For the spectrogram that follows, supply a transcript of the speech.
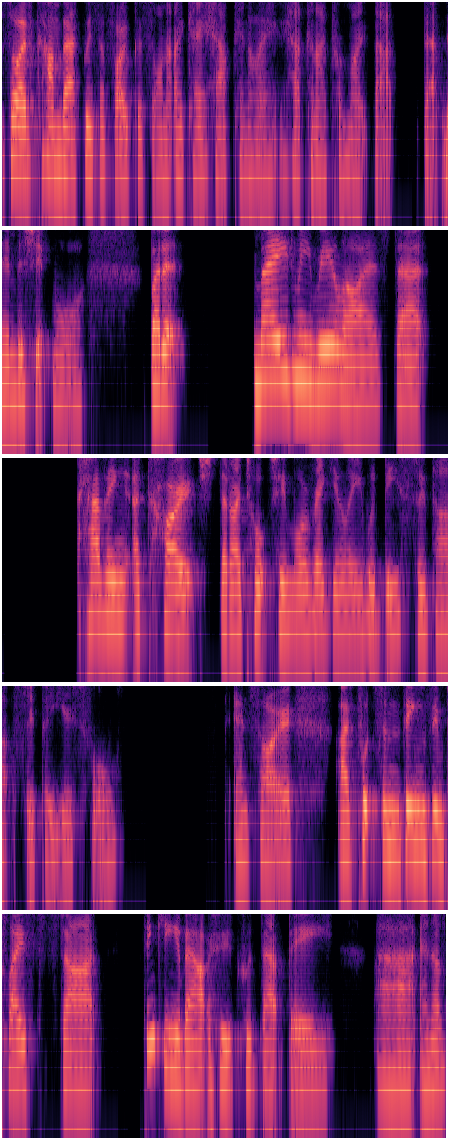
so I've come back with a focus on okay, how can I how can I promote that that membership more? But it made me realize that having a coach that I talk to more regularly would be super super useful. And so I've put some things in place to start thinking about who could that be. Uh, and I've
